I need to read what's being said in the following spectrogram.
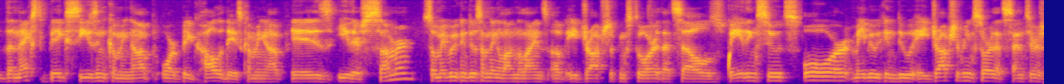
the next big season coming up or big holidays coming up is either summer. So maybe we can do something along the lines of a dropshipping store that sells bathing suits, or maybe we can do a dropshipping store that centers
